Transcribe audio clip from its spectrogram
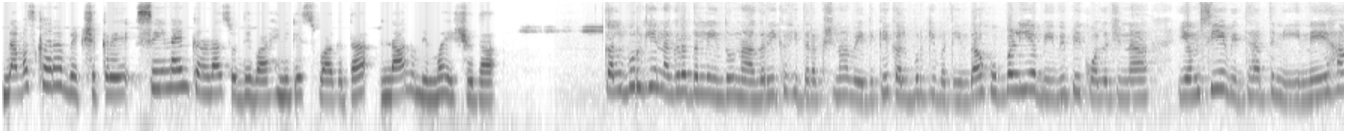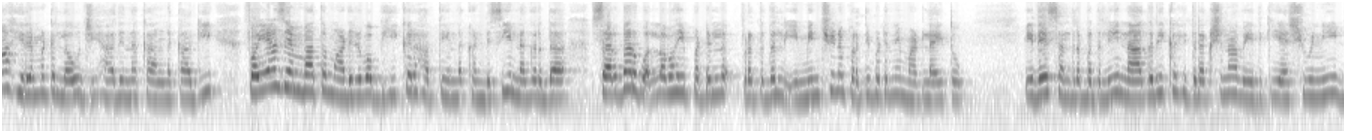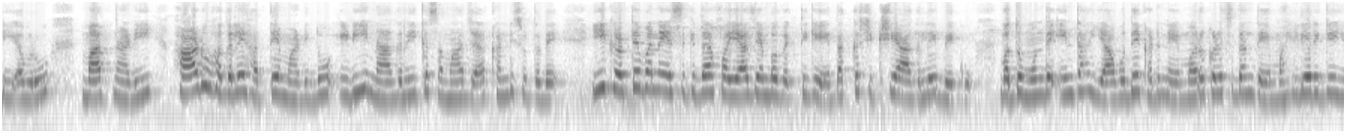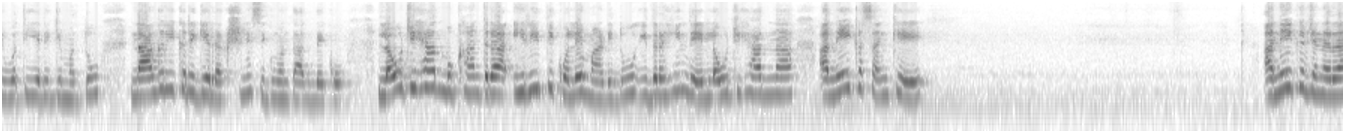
ನಮಸ್ಕಾರ ವೀಕ್ಷಕರೇ C nine Kannada ಸುದ್ದಿ ವಾಹಿನಿಗೆ ಸ್ವಾಗತ. ನಾನು ನಿಮ್ಮ ಯಶೋಧ. ಕಲಬುರಗಿ ನಗರದಲ್ಲಿ ಇಂದು ನಾಗರಿಕ ಹಿತರಕ್ಷಣಾ ವೇದಿಕೆ ಕಲಬುರಗಿ ವತಿಯಿಂದ ಹುಬ್ಬಳ್ಳಿಯ ಬಿವಿಪಿ ಕಾಲೇಜಿನ ಎಂಸಿಎ ವಿದ್ಯಾರ್ಥಿನಿ ನೇಹಾ ಹಿರೇಮಠ ಲವ್ ಜಿಹಾದಿನ ಕಾರಣಕ್ಕಾಗಿ ಫಯಾಜ್ ಎಂಬಾತ ಮಾಡಿರುವ ಭೀಕರ ಹತ್ಯೆಯನ್ನು ಖಂಡಿಸಿ ನಗರದ ಸರ್ದಾರ್ ವಲ್ಲಭಾಯಿ ಪಟೇಲ್ ವೃತ್ತದಲ್ಲಿ ಮಿಂಚಿನ ಪ್ರತಿಭಟನೆ ಮಾಡಲಾಯಿತು. ಇದೇ ಸಂದರ್ಭದಲ್ಲಿ ನಾಗರಿಕ ಹಿತರಕ್ಷಣಾ ವೇದಿಕೆಯ ಅಶ್ವಿನಿ ಡಿ ಅವರು ಮಾತನಾಡಿ, ಹಾಡು ಹಗಲೇ ಹತ್ಯೆ ಮಾಡಿದ್ದು ಇಡೀ ನಾಗರಿಕ ಸಮಾಜ ಖಂಡಿಸುತ್ತದೆ. ಈ ಕೃತ್ಯವನ್ನು ಎಸಗಿದ ಫಯಾಜ್ ಎಂಬ ವ್ಯಕ್ತಿಗೆ ತಕ್ಕ ಶಿಕ್ಷೆ ಆಗಲೇಬೇಕು. ಮತ್ತು ಮುಂದೆ ಇಂತಹ ಯಾವುದೇ ಘಟನೆ ಮರುಕಳಿಸದಂತೆ ಮಹಿಳೆಯರಿಗೆ, ಯುವತಿಯರಿಗೆ ಮತ್ತು ನಾಗರಿಕರಿಗೆ ರಕ್ಷಣೆ ಸಿಗುವಂತಾಗಬೇಕು. ಲವ್ ಜಿಹಾದ್ ಮುಖಾಂತರ ಈ ರೀತಿ ಕೊಲೆ ಮಾಡಿದ್ದು, ಇದರ ಹಿಂದೆ ಲವ್ ಜಿಹಾದ್ನ ಅನೇಕ ಸಂಖ್ಯೆ ಅನೇಕ ಜನರ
